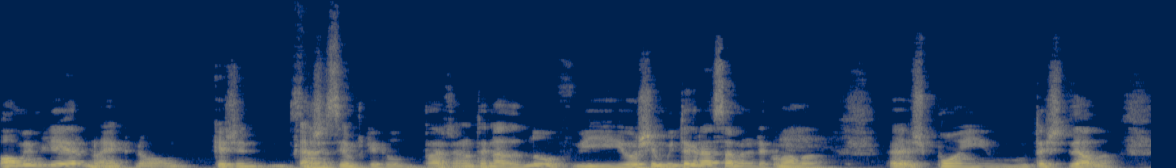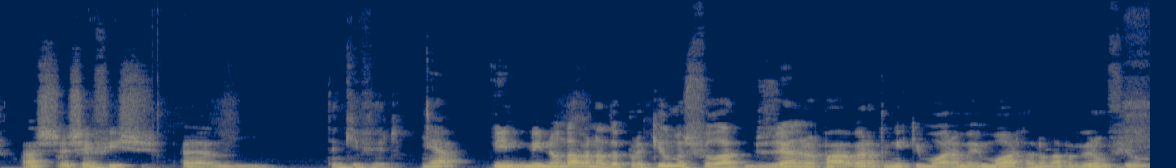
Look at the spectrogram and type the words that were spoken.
homem e mulher, não é? Que, não, que a gente acha sempre que aquilo pá, já não tem nada de novo. E eu achei muita graça a maneira como ela eh, expõe o texto dela. Acho, achei fixe. Um, Tenho que ir ver. Yeah. E, e não dava nada por aquilo, mas fui lá do género, pá, agora tenho aqui uma hora meio morta, não dá para ver um filme,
